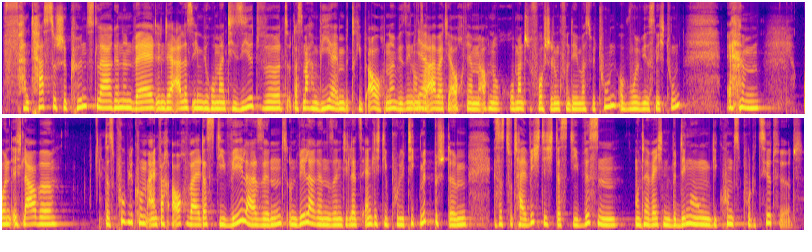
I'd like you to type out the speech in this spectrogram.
fantastische Künstlerinnenwelt, in der alles irgendwie romantisiert wird. Das machen wir ja im Betrieb auch. Ne? Wir sehen unsere ja. Arbeit ja auch, wir haben auch eine romantische Vorstellung von dem, was wir tun, obwohl wir es nicht tun. Ähm, und ich glaube, das Publikum einfach auch, weil das die Wähler sind und Wählerinnen sind, die letztendlich die Politik mitbestimmen, ist es total wichtig, dass die wissen, unter welchen Bedingungen die Kunst produziert wird.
